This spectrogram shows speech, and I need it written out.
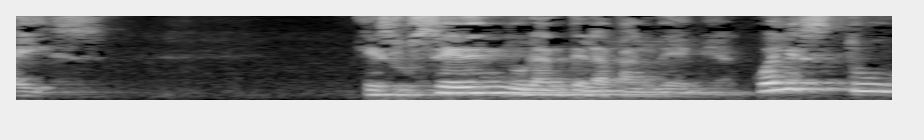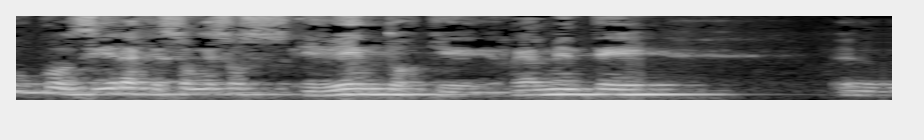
país que suceden durante la pandemia. ¿Cuáles tú consideras que son esos eventos que realmente eh,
